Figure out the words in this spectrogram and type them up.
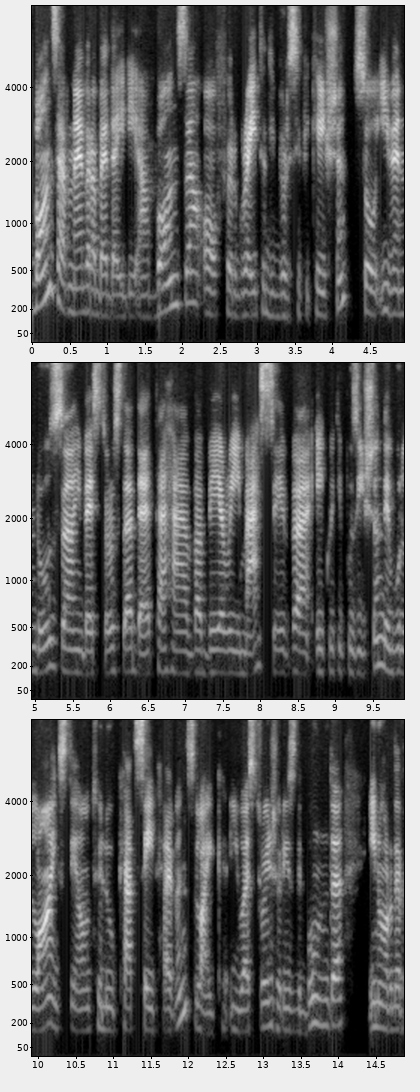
Bonds are never a bad idea. Bonds offer great diversification. So even those uh, investors that, that have a very massive uh, equity position, they would like still to look at safe havens like US Treasuries, the Bund, in order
